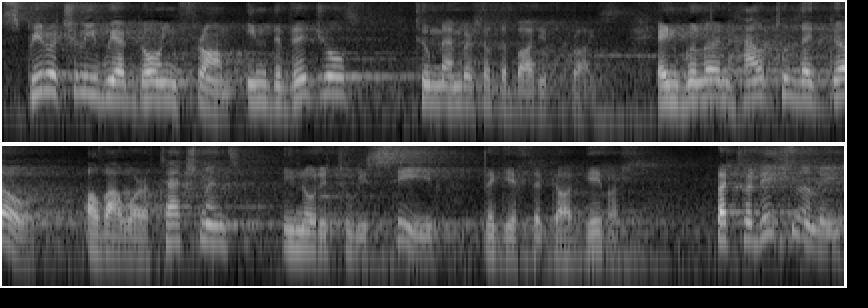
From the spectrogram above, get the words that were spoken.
Spiritually, we are going from individuals to members of the body of Christ. And we learn how to let go of our attachments in order to receive the gift that God gave us. But traditionally,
